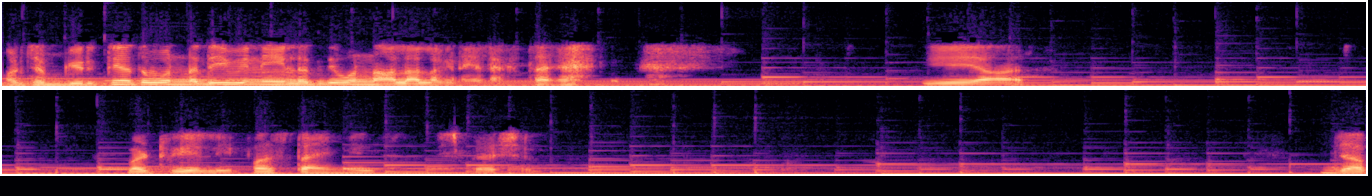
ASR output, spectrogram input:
और जब गिरते हैं तो वो नदी भी नहीं लगती, वो नाला लगने लगता है। ये यार। But really first time is special जब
